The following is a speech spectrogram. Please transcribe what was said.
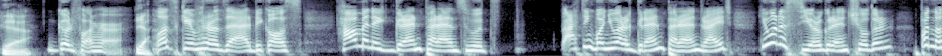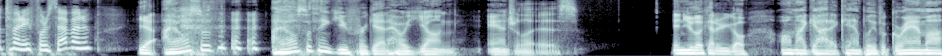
Yeah. good for her. Yeah. Let's give her that because how many grandparents would I think when you are a grandparent, right? You want to see your grandchildren, but not 24/7. Yeah, I also I also think you forget how young Angela is. And you look at her you go, "Oh my god, I can't believe a grandma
